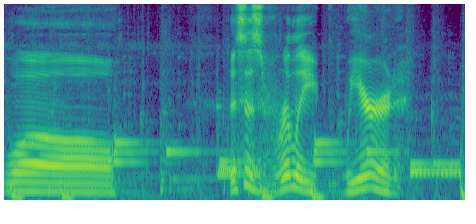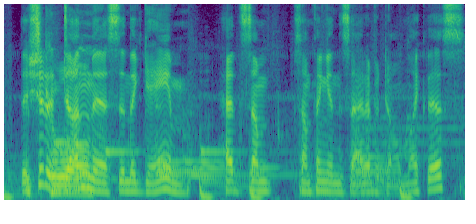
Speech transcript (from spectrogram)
Whoa. This is really weird. They should have cool. done this in the game. Had some something inside of a dome like this.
